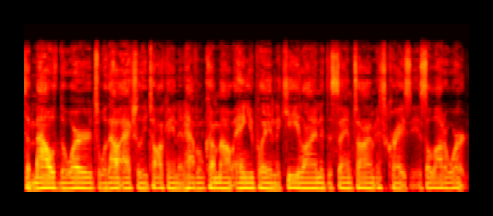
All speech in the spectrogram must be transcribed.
to mouth the words without actually talking and have them come out and you playing the key line at the same time. It's crazy. It's a lot of work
